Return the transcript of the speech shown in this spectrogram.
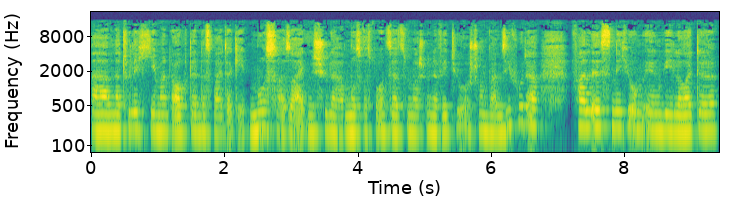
ähm, natürlich jemand auch denn das weitergeben muss, also eigene Schüler haben muss, was bei uns ja zum Beispiel in der WTO schon beim SIFU der Fall ist, nicht um irgendwie Leute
